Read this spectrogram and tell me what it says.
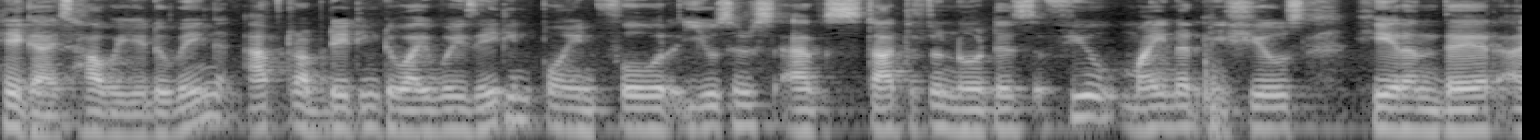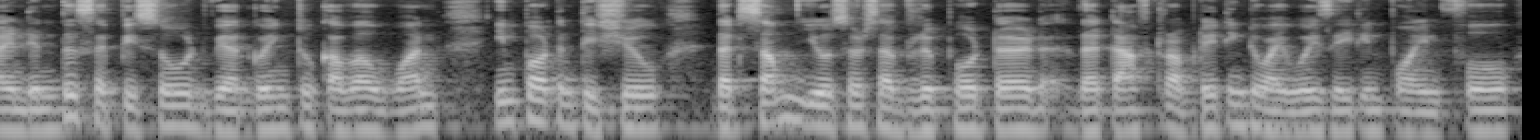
Hey guys, how are you doing? After updating to iOS 18.4, users have started to notice a few minor issues here and there. And in this episode, we are going to cover one important issue that some users have reported that after updating to iOS 18.4,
